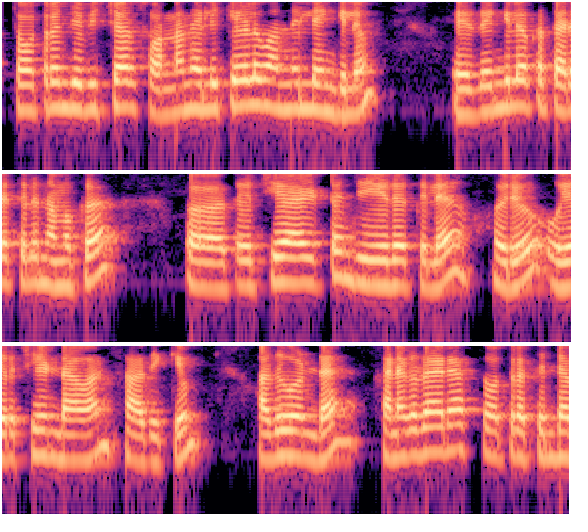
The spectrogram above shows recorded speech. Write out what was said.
സ്തോത്രം ജപിച്ചാൽ സ്വർണ നെല്ലിക്കകൾ വന്നില്ലെങ്കിലും ഏതെങ്കിലുമൊക്കെ തരത്തിൽ നമുക്ക് തീർച്ചയായിട്ടും ജീവിതത്തിൽ ഒരു ഉയർച്ച ഉണ്ടാവാൻ സാധിക്കും. അതുകൊണ്ട് കനകധാര സ്തോത്രത്തിന്റെ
